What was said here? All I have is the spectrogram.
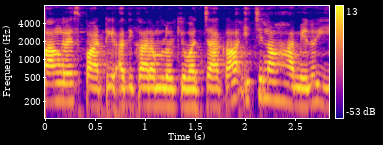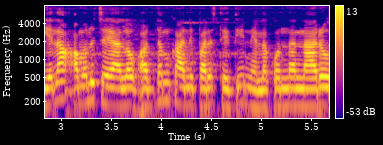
కాంగ్రెస్ పార్టీ అధికారంలోకి వచ్చాక ఇచ్చిన హామీలు ఎలా అమలు చేయాలో అర్థం కాని పరిస్థితి నెలకొందన్నారు.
